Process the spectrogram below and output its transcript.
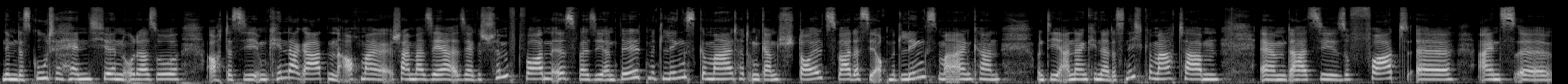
nimm das gute Händchen oder so. Auch, dass sie im Kindergarten auch mal scheinbar sehr, sehr geschimpft worden ist, weil sie ein Bild mit links gemalt hat und ganz stolz war, dass sie auch mit links malen kann und die anderen Kinder das nicht gemacht haben. Ähm, da hat sie sofort äh, eins äh,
